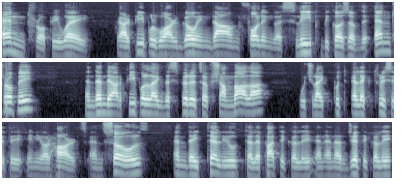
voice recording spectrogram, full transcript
entropy way. There are people who are going down, falling asleep because of the entropy. And then there are people like the spirits of Shambhala, which like put electricity in your hearts and souls, and they tell you telepathically and energetically,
